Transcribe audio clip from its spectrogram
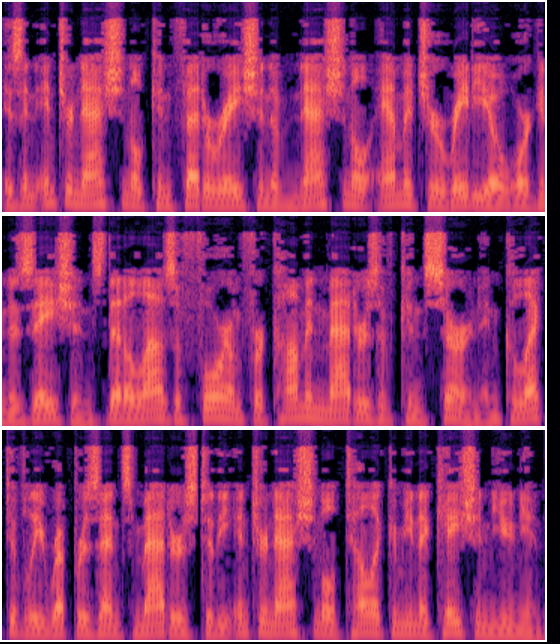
is an international confederation of national amateur radio organizations that allows a forum for common matters of concern and collectively represents matters to the International Telecommunication Union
